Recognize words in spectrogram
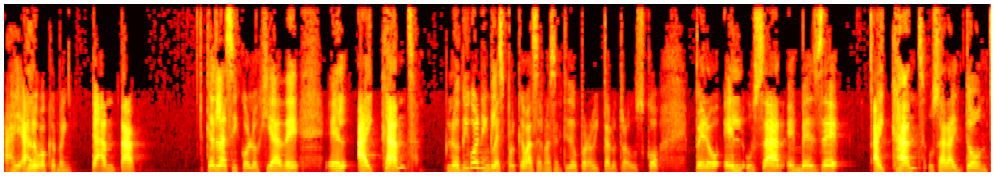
hay algo que me encanta, que es la psicología de el I can't. Lo digo en inglés porque va a hacer más sentido, pero ahorita lo traduzco. Pero el usar en vez de I can't, usar I don't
